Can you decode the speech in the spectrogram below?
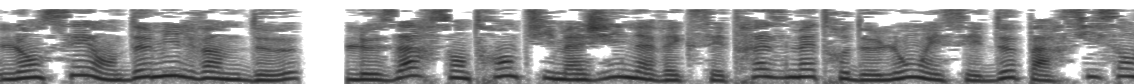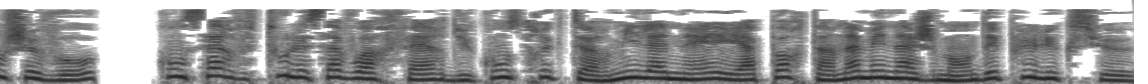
Lancé en 2022, le Zar 130 imagine avec ses 13 mètres de long et ses 2 par 600 chevaux, conserve tout le savoir-faire du constructeur milanais et apporte un aménagement des plus luxueux.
